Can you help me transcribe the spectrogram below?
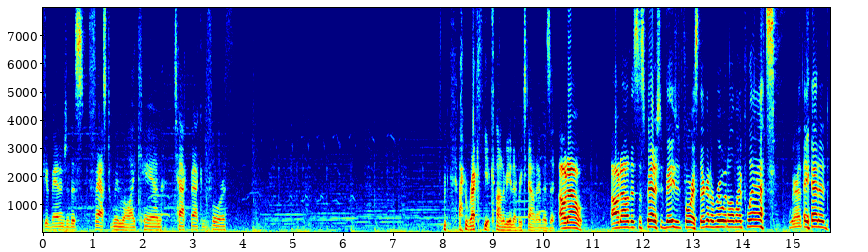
Take advantage of this fast wind while I can. Tack back and forth. I wreck the economy in every town I visit. Oh no! Oh no, this is a Spanish invasion force! They're gonna ruin all my plans! Where are they headed?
